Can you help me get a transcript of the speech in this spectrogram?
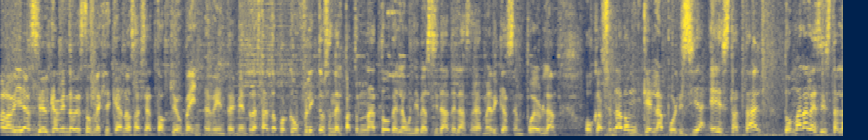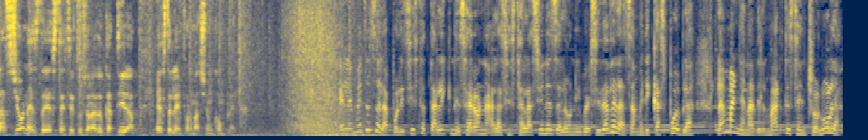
Maravillas, el camino de estos mexicanos hacia Tokio 2020. Mientras tanto, por conflictos en el patronato de la Universidad de las Américas en Puebla, ocasionaron que la policía estatal tomara las instalaciones de esta institución educativa. Esta es la información completa. Elementos de la Policía Estatal ingresaron a las instalaciones de la Universidad de las Américas Puebla la mañana del martes en Cholula.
